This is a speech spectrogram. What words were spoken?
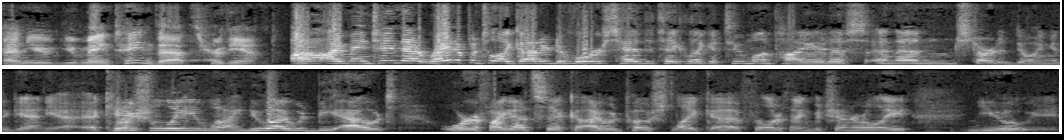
And you you maintained that through the end. Uh, I maintained that right up until I got a divorce, had to take like a two month hiatus, and then started doing it again. Yeah, occasionally when I knew I would be out, or if I got sick, I would post like a filler thing. But generally, you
